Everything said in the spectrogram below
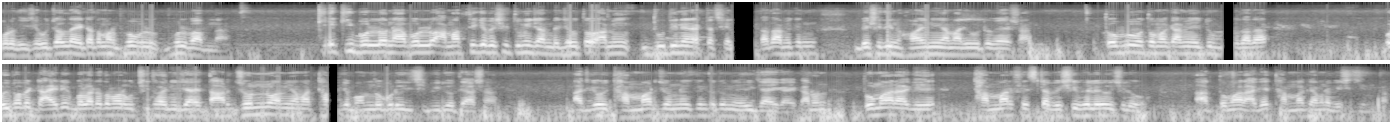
করে দিয়েছে। উজ্জ্বলদা, এটা তোমার ভুল ভুল ভাবনা। কে কি বলল, না বলল, আমার থেকে বেশি তুমি জানবে। যেহেতু আমি দুদিনের একটা ছেলে। দাদা, আমি কিন্তু বেশি দিন হয়নি আমার ইউটিউবে আসা। তবুও তোমাকে আমি এইটুকু দাদা, ওইভাবে ডাইরেক্ট বলাটা তোমার উচিত হয়নি যে তার জন্য আমি আমার ঠাম্মাকে বন্ধ করে দিয়েছি ভিডিওতে আসা। আজকে ওই ঠাম্মার জন্যই কিন্তু তুমি এই জায়গায়। কারণ তোমার আগে ঠাম্মার ফেসটা বেশি ভেলে হয়েছিল, আর তোমার আগে ঠাম্মাকে আমরা বেশি চিনতাম।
